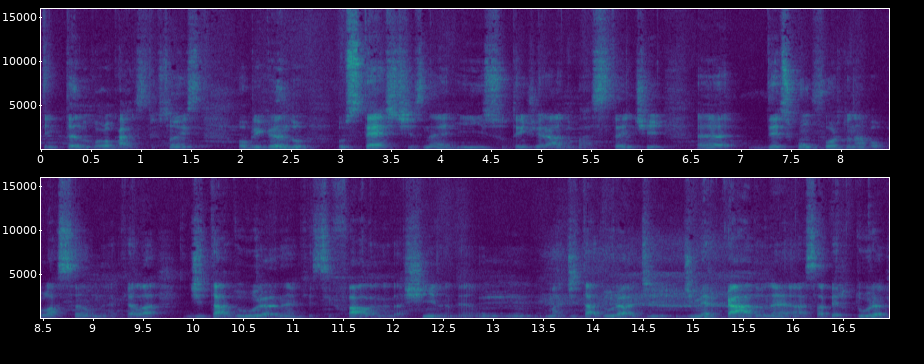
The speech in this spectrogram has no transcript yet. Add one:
Tentando colocar restrições, obrigando os testes, né? E isso tem gerado bastante uh, desconforto na população, né? Aquela ditadura, né? Que se fala né? da China, né? Um, um, uma ditadura de, de mercado, né? Essa abertura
